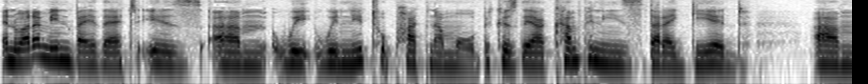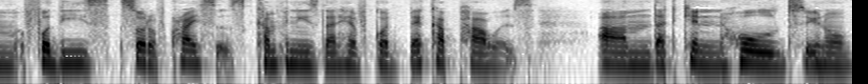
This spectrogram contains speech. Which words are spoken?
And what I mean by that is um, we we need to partner more because there are companies that are geared um, for these sort of crises. Companies that have got backup powers um, that can hold you know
